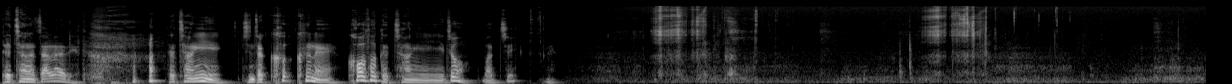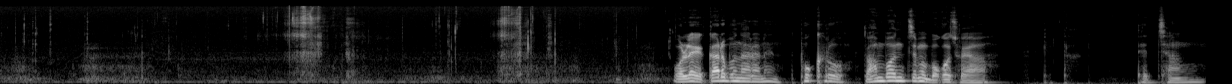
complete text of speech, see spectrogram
대창을 잘라야 되겠다. 대창이 진짜 크, 크네. 커서 대창이죠? 맞지? 네. 원래 까르보나라는 포크로 또 한 번쯤은 먹어줘야 대창,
